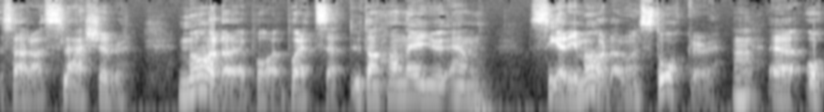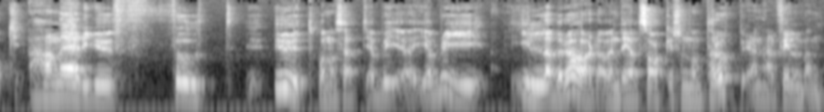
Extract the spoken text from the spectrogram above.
så här slasher mördare på, på ett sätt. Utan han är ju en seriemördare och en stalker. Mm. Eh, och han är ju fullt ut på något sätt. Jag blir, jag blir illa berörd av en del saker som de tar upp i den här filmen.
